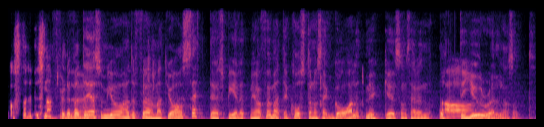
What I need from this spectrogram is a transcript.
kostar lite snabbt. För det var det som jag hade för mig att jag har sett det här spelet men jag har för mig att det kostar något så här galet mycket som så här en 80 Ja. euro eller något sånt.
